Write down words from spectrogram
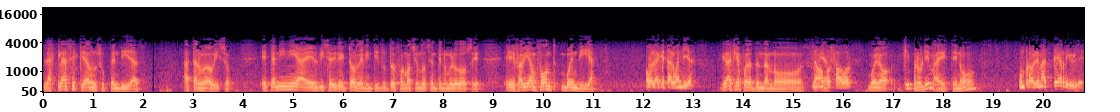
Las clases quedaron suspendidas hasta nuevo aviso. Está en línea el vicedirector del Instituto de Formación Docente número 12. Eh, Fabián Font, buen día. Hola, ¿qué tal? Buen día. Gracias por atendernos. No, por favor. Bueno, qué problema este, ¿no? Un problema terrible.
